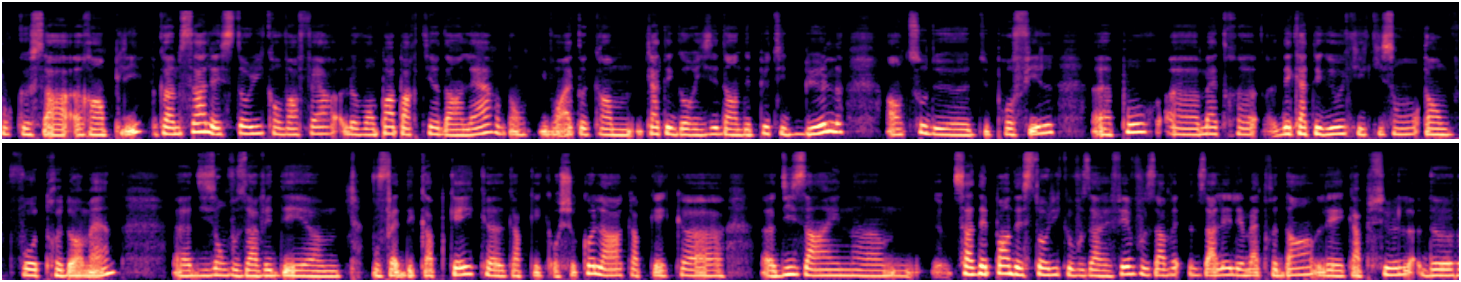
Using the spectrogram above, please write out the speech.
pour que ça remplit. Comme ça, les stories qu'on va faire ne vont pas partir dans l'air. Donc, ils vont être comme catégorisés dans des petites bulles en dessous du profil pour mettre des catégories qui, qui sont votre domaine. Euh, disons, vous avez des, euh, vous faites des cupcakes, euh, cupcakes au chocolat, cupcakes design. ça dépend des stories que vous avez fait. Vous, avez, vous allez les mettre dans les capsules de,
